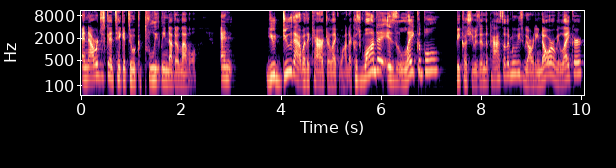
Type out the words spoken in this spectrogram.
and now we're just going to take it to a completely another level. And you do that with a character like Wanda, because Wanda is likable because she was in the past other movies. We already know her, we like her,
